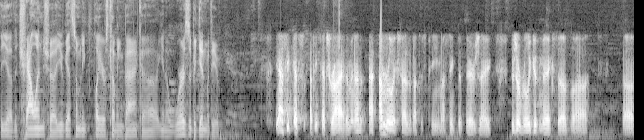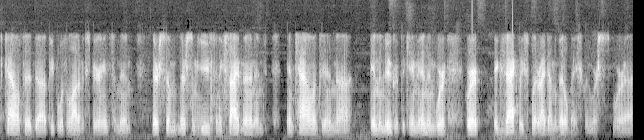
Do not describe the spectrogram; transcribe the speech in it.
The uh, the challenge. Uh, you've got so many players coming back. Uh, you know, where does it begin with you? Yeah, I think that's I think that's right. I mean, I, I, I'm really excited about this team. I think that there's a there's a really good mix of uh, of talented uh, people with a lot of experience, and then there's some there's some youth and excitement and and talent in uh, in the new group that came in, and we're we're exactly split right down the middle. Basically, we're we're uh,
